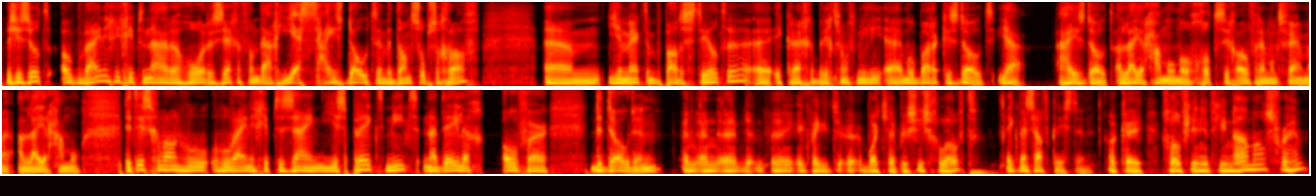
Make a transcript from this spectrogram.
Dus je zult ook weinig Egyptenaren horen zeggen vandaag: yes, hij is dood en we dansen op zijn graf. Ehm, je merkt een bepaalde stilte. Eh, ik krijg een bericht van mijn familie: Mubarak is dood. Ja. Hij is dood. Allah yarhamu, mogen God zich over hem ontfermen. Allah yarhamu. Dit is gewoon hoe, hoe wij in Egypte zijn. Je spreekt niet nadelig over de doden. En, en eh, eh, ik weet niet eh, wat jij precies gelooft. Ik ben zelf christen. Oké, geloof je in het hiernamaals voor hem?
